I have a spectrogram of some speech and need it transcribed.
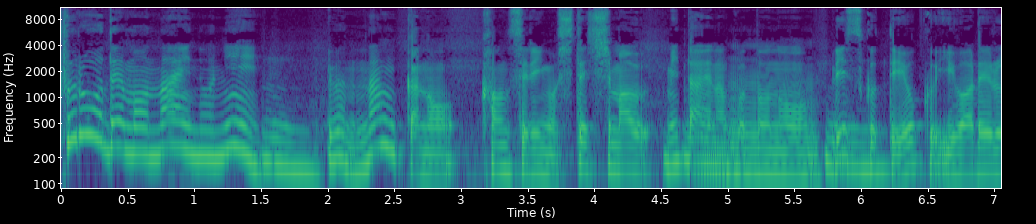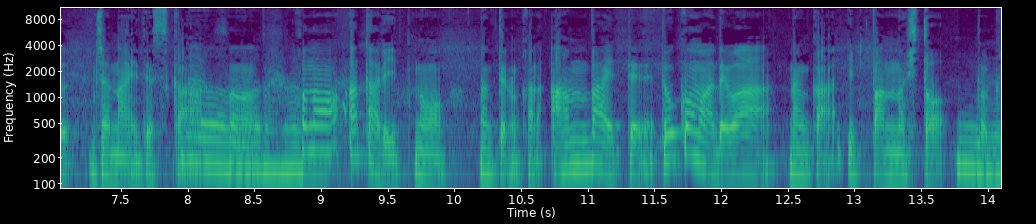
プロでもないのに、うん、いわゆる何かのカウンセリングをしてしまうみたいなことのリスクってよく言われるじゃないですか。そのこの辺りの、なんていうのかな、塩梅って、どこまではなんか一般の人とか、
